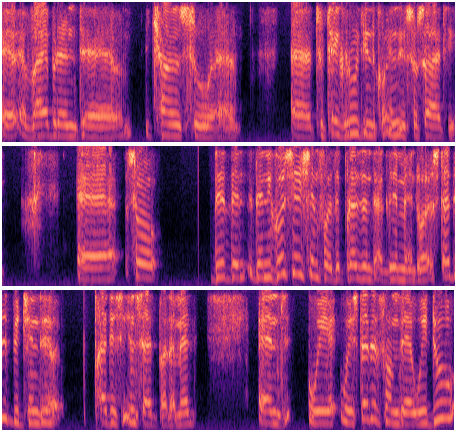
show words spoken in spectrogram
a, a, vibrant uh, chance to uh, to take root in, in society. Uh, so the, the, the, negotiation for the present agreement was started between the parties inside parliament, and we, we started from there. We do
